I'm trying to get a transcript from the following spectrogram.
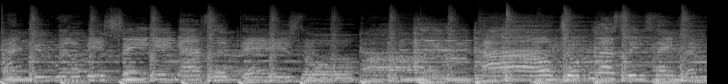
and you will be singing as the days go by. Count your blessings, name them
